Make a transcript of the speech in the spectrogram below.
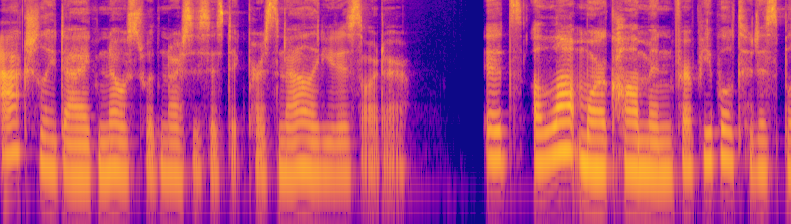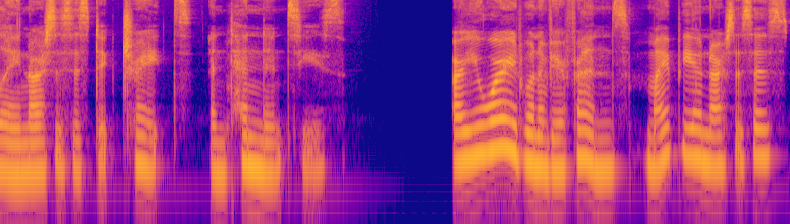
actually diagnosed with narcissistic personality disorder, it's a lot more common for people to display narcissistic traits and tendencies. Are you worried one of your friends might be a narcissist?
